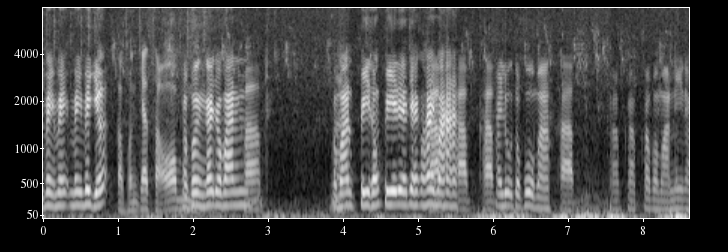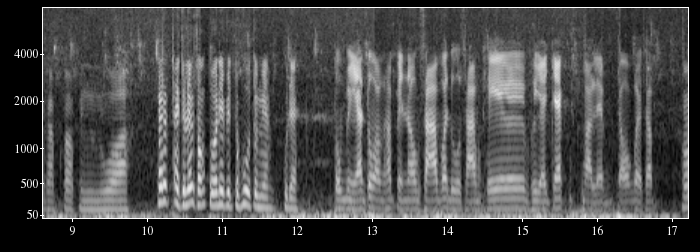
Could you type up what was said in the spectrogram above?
ไม่ไม่ไม่ไม่เยอะก็เพิ่งจะสอมก็เพิ่งแค่ประมาณครับประมาณปีสองปีเนี่ยที่เขาให้มา ครับครับให้ลูกตัวผู้มา ครับ ครับครับก็ประมาณนี้นะครับ ก็เป็นวัวแล้วไอ้ตัวเล็กสองตัวนี่เป็นตัวผู้ตัวเมียกูแดงตัวเมียตัวครับเป็นน้องสาวมาดูสามเคผู้ใหญ่แจ็คบานแหลมจองเลยครับอ๋อ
